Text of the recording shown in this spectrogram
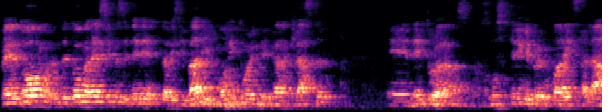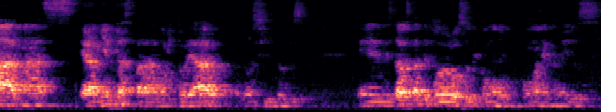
Pero de, todo, de todas maneras siempre se tiene la visibilidad y el monitoring de cada cluster eh, dentro de la Amazon. No se tiene que preocupar de instalar más herramientas para monitorear algo así. Entonces, eh, está bastante poderoso de cómo, cómo manejan ellos.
